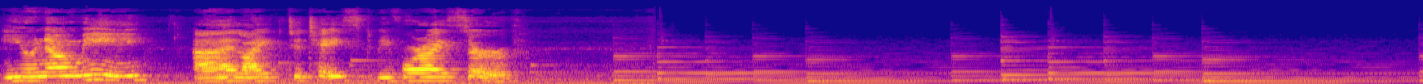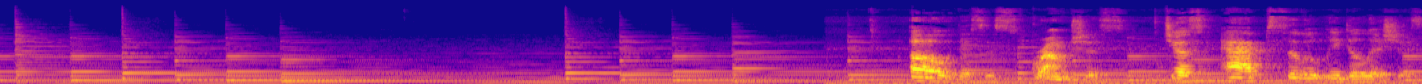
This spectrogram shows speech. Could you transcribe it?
You know me, I like to taste before I serve. Scrumptious. Just absolutely delicious.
